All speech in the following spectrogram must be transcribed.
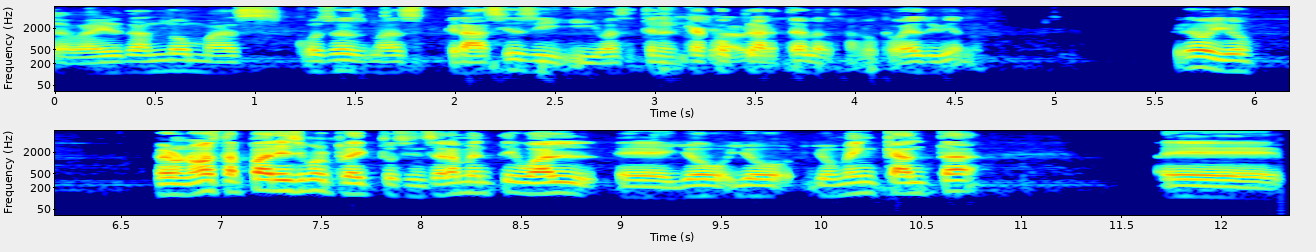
te va a ir dando más cosas, más gracias y, y vas a tener que acoplarte a, las- a lo que vayas viviendo. Creo yo. Pero no, está padrísimo el proyecto. Sinceramente, igual, eh, yo, yo, yo me encanta eh,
